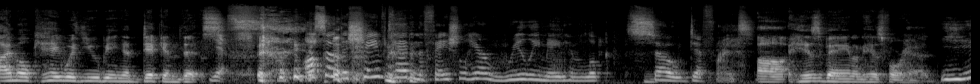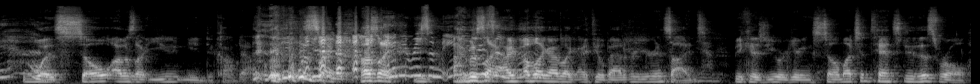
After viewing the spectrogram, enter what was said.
I'm okay with you being a dick in this. Yes. also, the shaved head and the facial hair really made him look so different. Uh, his vein on his forehead Yeah. was so. I was like, you need to calm down. I was like, I was like, Aneurysm, I was like, I. I'm like, I'm like, I feel bad for your insides because you were giving so much intensity to this role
